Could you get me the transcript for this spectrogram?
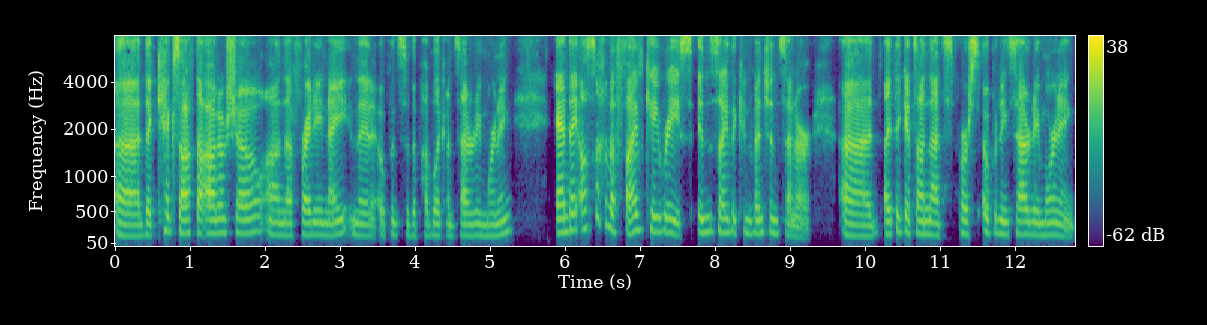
uh, that kicks off the auto show on the Friday night and then it opens to the public on Saturday morning. And they also have a 5K race inside the convention center. Uh, I think it's on that first opening Saturday morning.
